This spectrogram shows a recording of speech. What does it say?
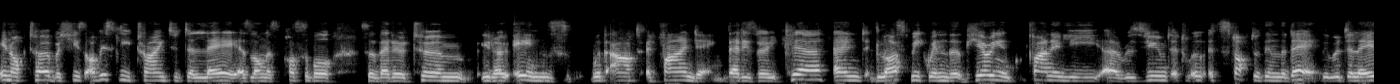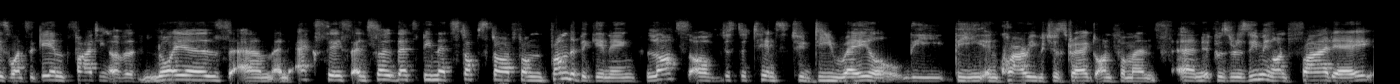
in October. She's obviously trying to delay as long as possible so that her term, you know, ends without a finding. That is very clear. And last week, when the hearing finally uh, resumed, it, it stopped within the day. There were delays once again, fighting over lawyers um, and access. And so that's been that stop start from, from the beginning. Lots of just attempts to derail the, the inquiry, which has dragged on for months. And it was resuming on Friday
